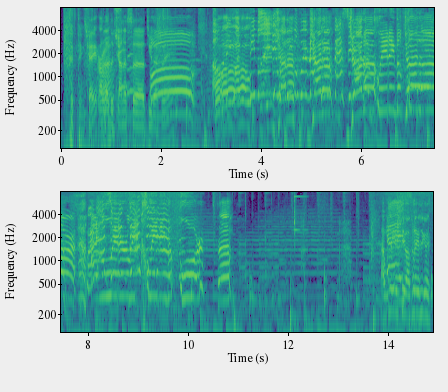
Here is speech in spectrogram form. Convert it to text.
Thanks for Okay, I'll let the grass. janitor do that Oh, thing. Oh, they want oh, oh, people in, they want Jana, people moving Jana, faster, faster. Jana! I'm cleaning the floor. We're I'm literally faster. cleaning the floor. Sir? I'm cleaning too, I'm cleaning too.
